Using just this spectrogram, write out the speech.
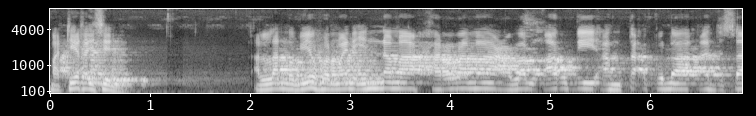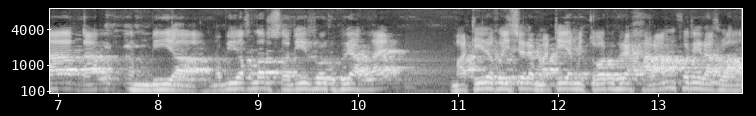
মাটিয়ে খাইছেন আল্লাহ নবীয়ে ফরমাইন ইন্নামা হারামা আওয়াল আরদি আন্তাকুলা আজসা দাল আম্বিয়া। নবী অখলর শরীরের উপরে আল্লাহ মাটির রে মাটি আমি তোর উপরে হারাম করে রাখলাম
